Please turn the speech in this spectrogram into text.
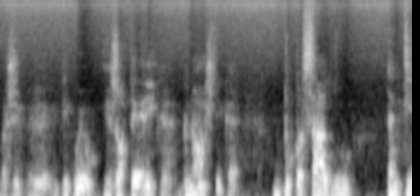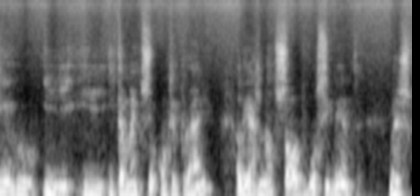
mas uh, digo eu, esotérica, gnóstica, do passado antigo e, e, e, também do seu contemporâneo. Aliás, não só do Ocidente, mas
